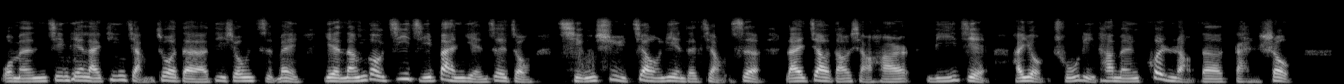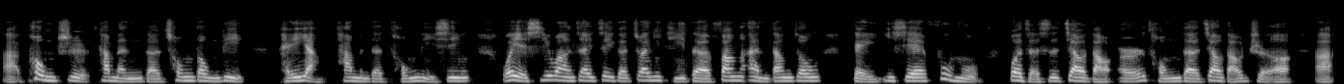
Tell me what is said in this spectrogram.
我们今天来听讲座的弟兄姊妹也能够积极扮演这种情绪教练的角色，来教导小孩理解，还有处理他们困扰的感受，啊，控制他们的冲动力。培养他们的同理心，我也希望在这个专题的方案当中，给一些父母或者是教导儿童的教导者啊，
